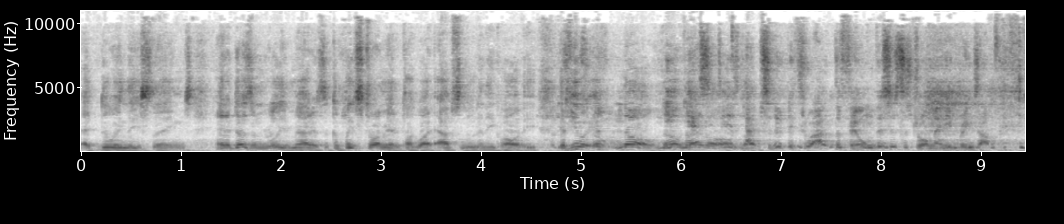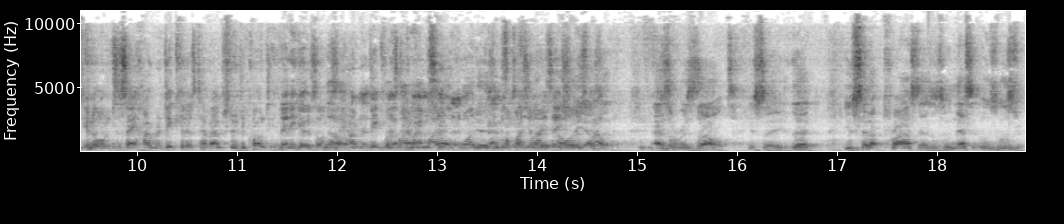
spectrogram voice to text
at doing these things, and it doesn't really matter, it's a complete straw man to talk about absolute inequality. If you, if, no, no, yes, not at all. it is, no. absolutely. Throughout the film, this is the straw man he brings up in order to say how ridiculous to have absolute equality. And then he goes on no, to say how ridiculous to have absolute point is, homogenization as, well. As a, as a result, you see, that you set up processes whose, whose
